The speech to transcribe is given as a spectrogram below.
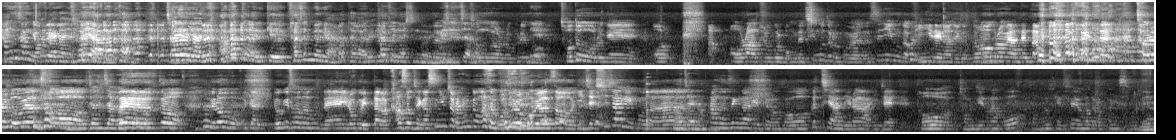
항상 옆에 저희 아바타. 저희 아바타 이렇게 다섯 명의 아바타가 파트하신 거예요. 네, 진짜로. 정말로 그리고 네. 저도 모르게 어, 아, 어라죽을 먹는 친구들을 보면 스님과 빙이 돼가지고 네. 너 그러면 안 된다 하고 이제 저를 보면서 유전자가 네또 그러고 그러니까 여기서는 네 이러고 있다가 가서 제가 스님처럼 행동하는 모습을 보면서 이제 시작이구나 맞아요. 하는 생각이 들어서 끝이 아니라 이제 더 정진하고 더 함께 수행하도록 하겠습니다. 네.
